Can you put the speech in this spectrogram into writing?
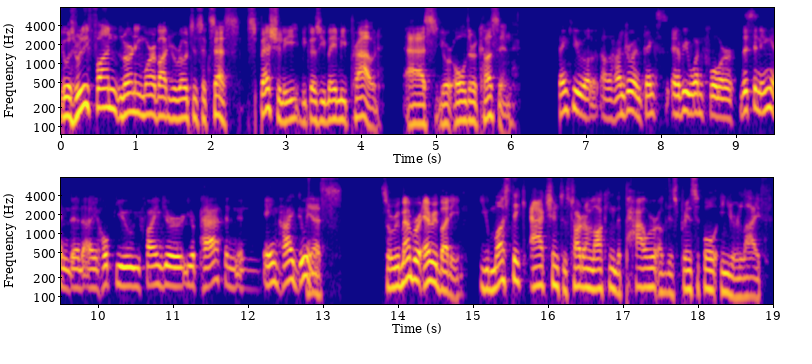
It was really fun learning more about your road to success, especially because you made me proud as your older cousin. Thank you, Alejandro, and thanks everyone for listening. And, and I hope you find your, your path and, and aim high doing yes. it. Yes. So remember, everybody, you must take action to start unlocking the power of this principle in your life.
